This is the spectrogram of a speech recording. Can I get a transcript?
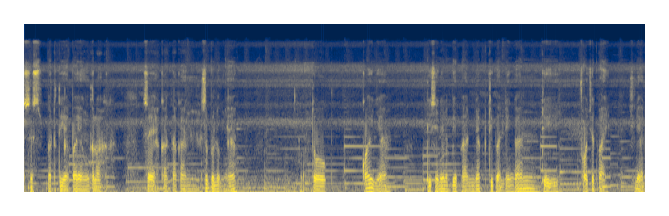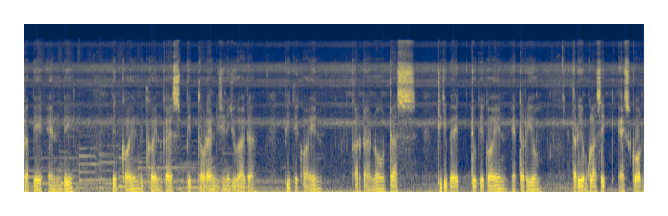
Seperti apa yang telah saya katakan sebelumnya. Untuk koinnya di sini lebih banyak dibandingkan di voucher buy sini ada BNB Bitcoin Bitcoin Cash BitTorrent di sini juga ada Bitcoin Cardano Das Digibyte Dogecoin Ethereum Ethereum Classic X Gold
